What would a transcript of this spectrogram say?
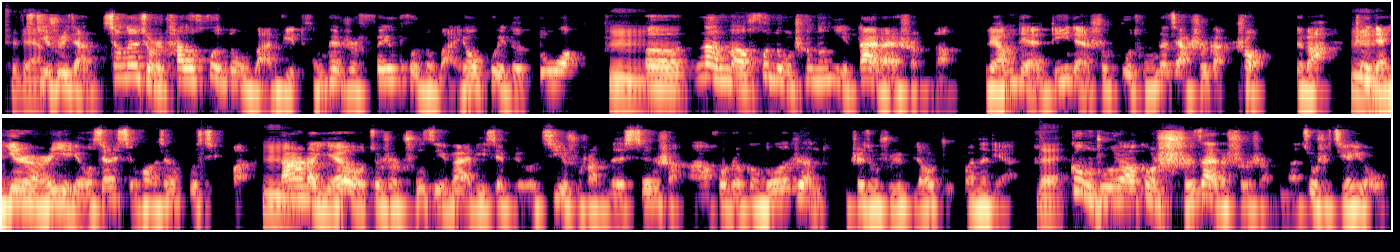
是这样技，术溢价相当于就是它的混动版比同配置非混动版要贵得多。嗯呃，那么混动车能给你带来什么呢？两点，第一点是不同的驾驶感受，对吧？这点因人而异，有些人喜欢，有些人不喜欢。嗯当然了，也有就是除此以外的一些，比如技术上面的欣赏啊，或者更多的认同，这就属于比较主观的点。对，更重要、更实在的是什么呢？就是节油。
